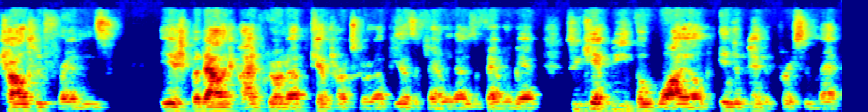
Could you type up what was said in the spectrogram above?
childhood friends ish, but now like I've grown up, Kevin Hart's grown up, he has a family now, he's a family man, so you can't be the wild, independent person that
